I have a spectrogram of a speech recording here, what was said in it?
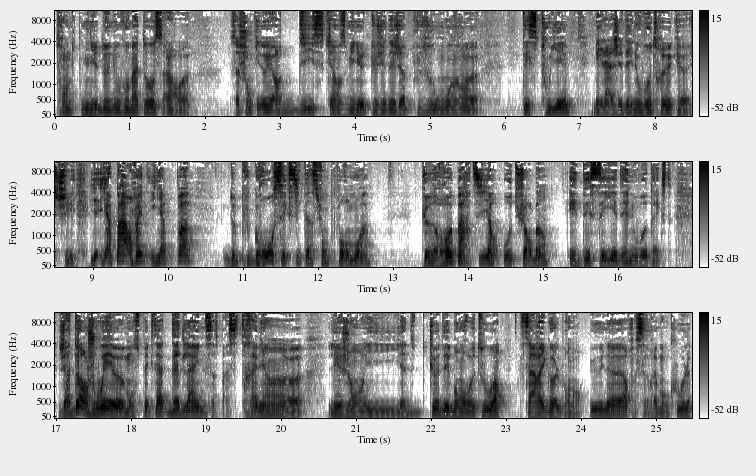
30 minutes de nouveau matos. Alors sachant qu'il doit y avoir 10, 15 minutes que j'ai déjà plus ou moins euh, testouillé. Mais là, j'ai des nouveaux trucs. Il euh, n'y a, pas, en fait, il n'y a pas de plus grosse excitation pour moi que de repartir au turbin et d'essayer des nouveaux textes. J'adore jouer euh, mon spectacle Deadline, ça se passe très bien. les gens, il y a que des bons retours. Ça rigole pendant une heure. Enfin, c'est vraiment cool.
